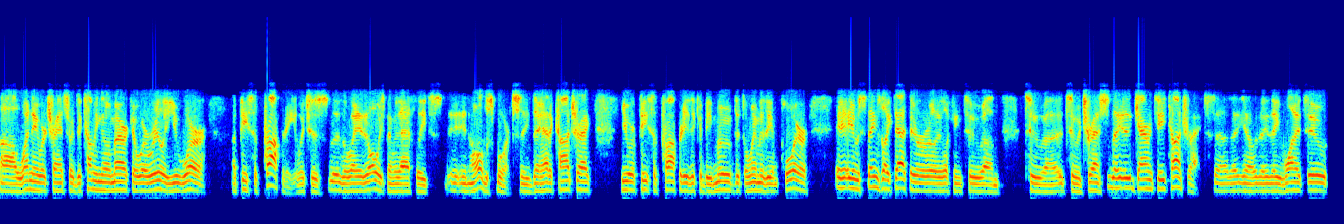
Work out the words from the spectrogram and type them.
uh, when they were transferred to coming to America, where really you were a piece of property, which is the way it always been with athletes in all the sports. They had a contract, you were a piece of property that could be moved at the whim of the employer. It, it was things like that they were really looking to um, to uh, to address. They guaranteed contracts. Uh, you know, they, they wanted to.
